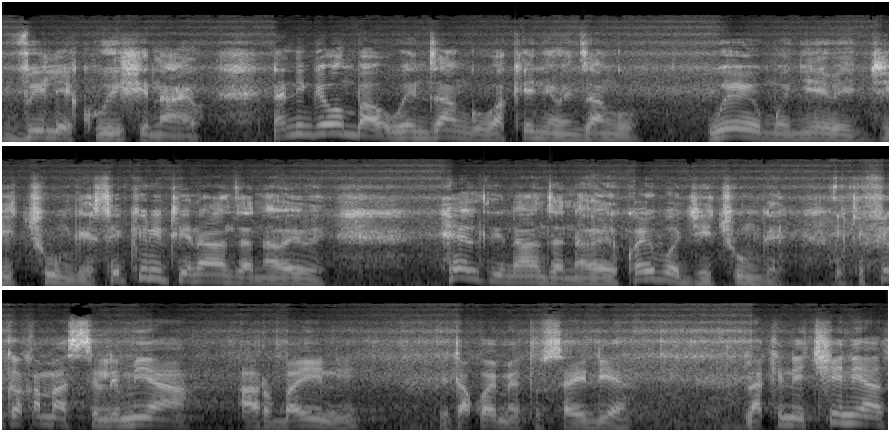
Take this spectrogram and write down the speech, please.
vile kuishi nayo, na ningeomba wenzangu wa Kenya wenzangu, wewe mwenyewe jichunge. Security inaanza na wewe, health inaanza na wewe, kwa hivyo jichunge. Ikifika kama asilimia 40 itakuwa imetusaidia, lakini chini ya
